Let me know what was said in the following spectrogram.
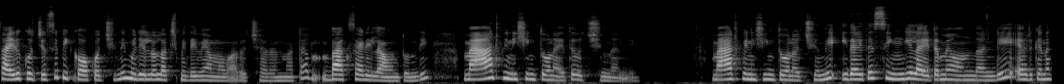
సైడ్కి వచ్చేసి పికాక్ వచ్చింది. మిడిల్లో లక్ష్మీదేవి అమ్మవారు వచ్చారనమాట బ్యాక్ సైడ్ ఇలా ఉంటుంది. మ్యాట్ ఫినిషింగ్తోనైతే వచ్చిందండి. మ్యాట్ ఫినిషింగ్తో వచ్చింది. ఇదైతే సింగిల్ ఐటమే ఉందండి. ఎవరికైనా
